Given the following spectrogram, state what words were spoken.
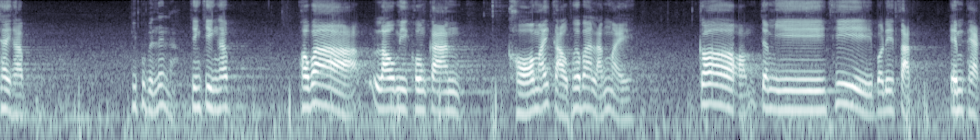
ใช่ครับ พี่พูดเป็นเล่นอะ จริง ๆ ครับ เพราะว่าเรามีโครงการขอไม้เก่าเพื่อบ้านหลังใหม่ ก็จะมีที่บริษัท m p a c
